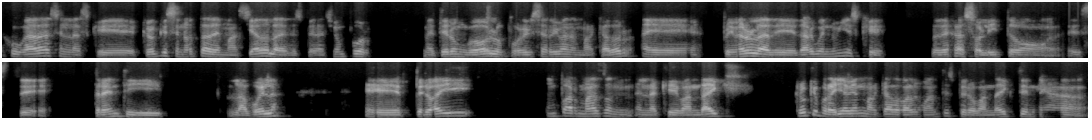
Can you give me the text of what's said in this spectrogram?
jugadas en las que creo que se nota demasiado la desesperación por meter un gol o por irse arriba en el marcador. Eh, primero la de Darwin Núñez, que lo deja solito este Trent y la abuela. Eh, pero hay un par más en la que Van Dyke, creo que por ahí habían marcado algo antes, pero Van Dyke tenía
